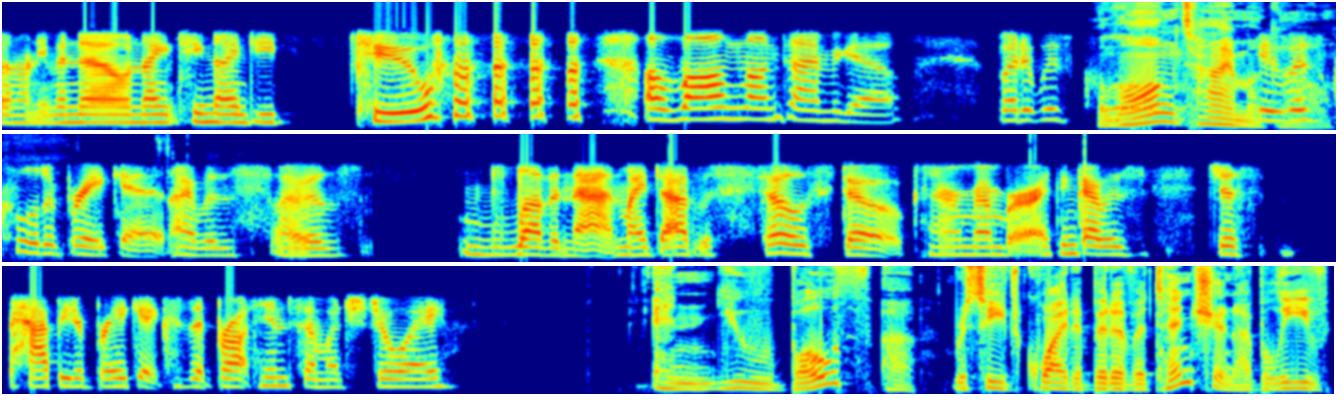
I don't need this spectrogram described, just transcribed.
i don't even know 1992 a long long time ago. But it was cool. a long time ago it was cool to break it. I was i was loving that. And my dad was so stoked. I remember, I think I was just happy to break it because it brought him so much joy. And you both uh, received quite a bit of attention. I believe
